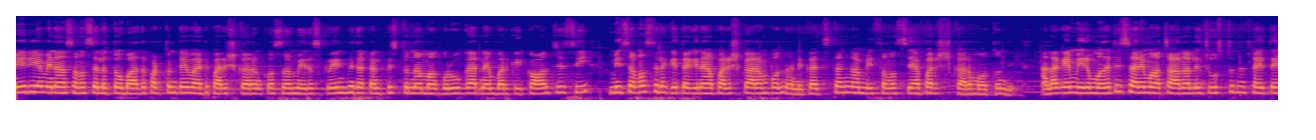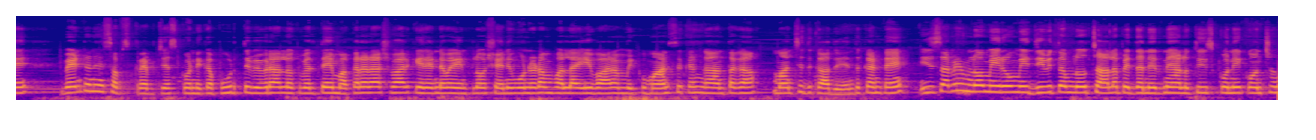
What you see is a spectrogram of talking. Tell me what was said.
మీరు ఏమైనా సమస్యలతో బాధపడుతుంటే వాటి పరిష్కారం కోసం మీరు స్క్రీన్ మీద కనిపిస్తున్న మా గురువు గారి నెంబర్కి కాల్ చేసి మీ సమస్యలకి తగిన పరిష్కారం పొందండి. ఖచ్చితంగా మీ సమస్య పరిష్కారం అవుతుంది. అలాగే మీరు మొదటిసారి మా ఛానల్ని చూస్తున్నట్లయితే వెంటనే సబ్స్క్రైబ్ చేసుకోండి. ఇక పూర్తి వివరాల్లోకి వెళ్తే మకర రాశి వారికి రెండవ ఇంట్లో శని ఉండడం వల్ల ఈ వారం మీకు మానసికంగా అంతగా మంచిది కాదు. ఎందుకంటే ఈ సమయంలో మీరు మీ జీవితంలో చాలా పెద్ద నిర్ణయాలు తీసుకొని కొంచెం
